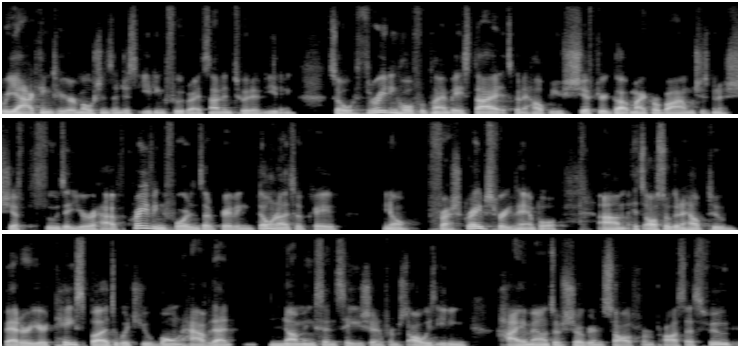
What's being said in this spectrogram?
reacting to your emotions and just eating food, right? It's not intuitive eating. So through eating whole food plant-based diet, it's going to help you shift your gut microbiome, which is going to shift foods that you have craving for instead of craving donuts or crave, you know, fresh grapes, for example. Um, it's also going to help to better your taste buds, which you won't have that numbing sensation from just always eating high amounts of sugar and salt from processed food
